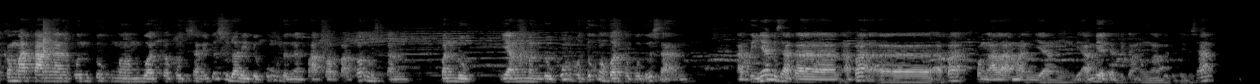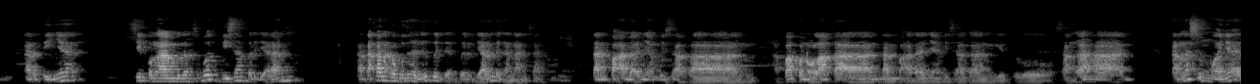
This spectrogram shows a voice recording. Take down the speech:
kematangan untuk membuat keputusan itu sudah didukung dengan faktor-faktor misalkan penduk yang mendukung untuk membuat keputusan artinya misalkan apa e, apa pengalaman yang diambil ketika mengambil keputusan artinya si pengalaman tersebut bisa berjalan katakan keputusan itu berjalan dengan lancar. Tanpa adanya misalkan apa penolakan tanpa adanya misalkan gitu sanggahan. Karena semuanya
